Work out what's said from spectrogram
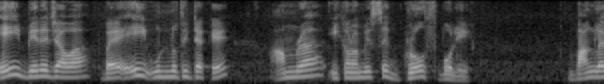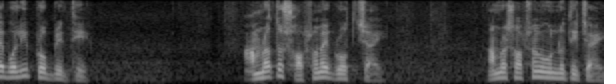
এই বেড়ে যাওয়া বা এই উন্নতিটাকে আমরা ইকোনমিক্সে গ্রোথ বলি, বাংলায় বলি প্রবৃদ্ধি। আমরা তো সবসময় গ্রোথ চাই। আমরা সবসময় উন্নতি চাই।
